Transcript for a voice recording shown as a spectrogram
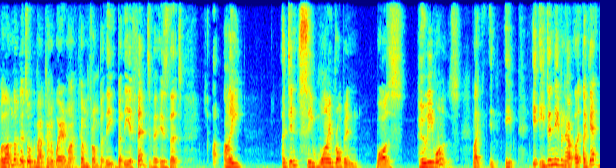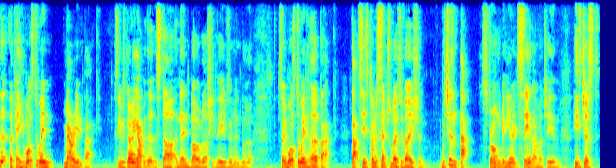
Well, I'm not going to talk about kind of where it might come from, but the but the effect of it is that I I didn't see why Robin was who he was. Like it, he he didn't even have. I, I get that. Okay, he wants to win Marion back because he was going out with her at the start, and then blah blah blah. She leaves him, and blah blah. So he wants to win her back. That's his kind of central motivation, which isn't that strong. I mean, you don't see it that much either. He's just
